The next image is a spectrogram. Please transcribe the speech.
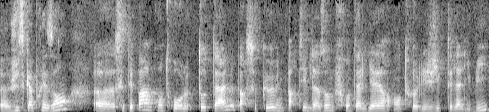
Euh, jusqu'à présent, euh, ce n'était pas un contrôle total parce qu'une partie de la zone frontalière entre l'Égypte et la Libye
